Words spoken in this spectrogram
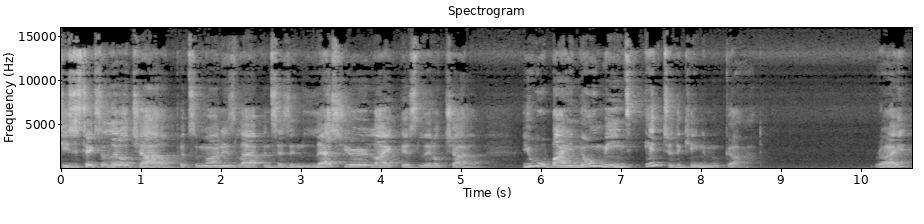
Jesus takes a little child, puts him on his lap, and says, Unless you're like this little child, you will by no means enter the kingdom of God. Right?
